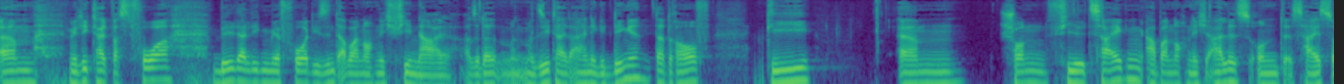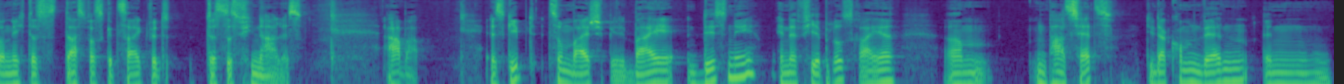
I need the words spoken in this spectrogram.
Ähm, mir liegt halt was vor, Bilder liegen mir vor, die sind aber noch nicht final. Also da, man, man, sieht halt einige Dinge da drauf, die ähm, schon viel zeigen, aber noch nicht alles. Und es heißt auch nicht, dass das, was gezeigt wird, dass das Final ist. Aber es gibt zum Beispiel bei Disney in der 4 Plus Reihe ähm, ein paar Sets, die da kommen werden in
